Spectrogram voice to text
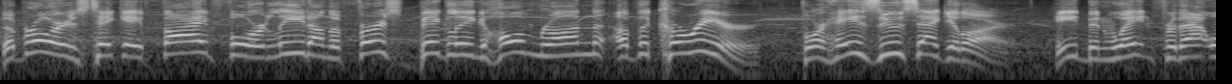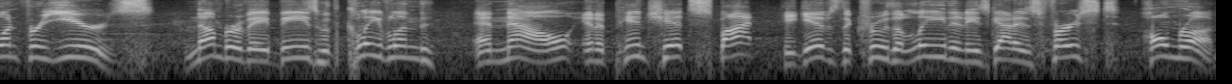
The Brewers take a 5 4 lead on the first big league home run of the career for Jesus Aguilar. He'd been waiting for that one for years. Number of ABs with Cleveland, and now in a pinch hit spot, he gives the crew the lead and he's got his first home run.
